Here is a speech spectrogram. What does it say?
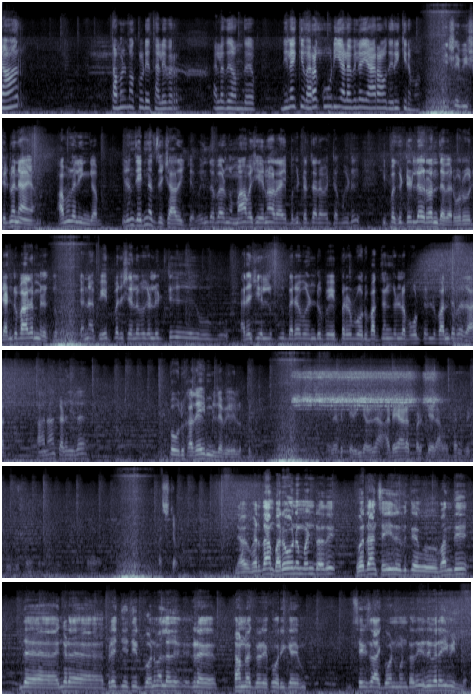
யார் தமிழ் மக்களுடைய தலைவர் அல்லது அந்த நிலைக்கு வரக்கூடிய அளவில் யாராவது இருக்கணுமா? இசைவி செல்வநாயம் அமுதலிங்கம் இருந்து என்னத்தை சாதித்தவர்? இந்த பாருங்க மாவசேனார் இப்போ கிட்டத்தர வைத்த வீடு இப்போ கிட்ட இறந்தவர். ஒரு ரெண்டு மாதம் இருக்கும். ஏன்னா பேப்பர் செலவுகள் இட்டு அரசியலுக்கு பெற வேண்டும் பேப்பர் ஒரு பக்கங்களில் போட்டு வந்தவர் தான். ஆனால் கடையில் இப்போ ஒரு கதையும் இல்லை வேலை பற்றி எனக்கு தெரிஞ்சது அடையாளப்படுத்துகிறாங்க தான் இருக்குது கஷ்டம். இவர் தான் வரணுமன்றது இவர் தான் செய்ததுக்கு வந்து இந்த எங்களோட பிரச்சனை தீர்க்கணும் அல்லது எங்களோட தமிழ் கோரிக்கை செவிசாய்க்கணுமன்றது இதுவரையும் இல்லை.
